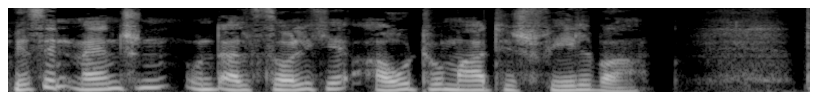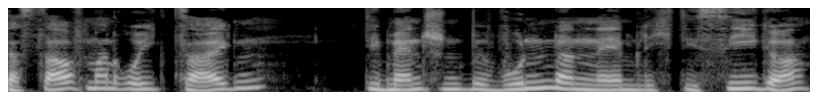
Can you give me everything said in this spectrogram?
Wir sind Menschen und als solche automatisch fehlbar. Das darf man ruhig zeigen. Die Menschen bewundern nämlich die Sieger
